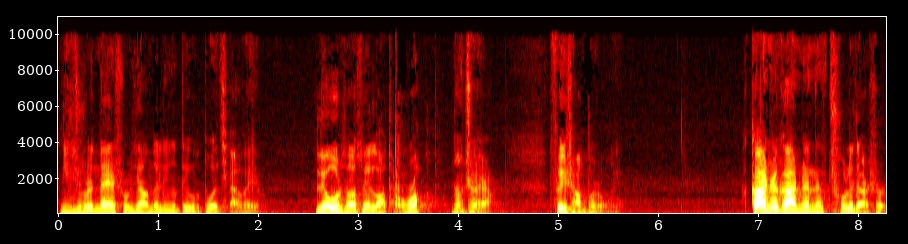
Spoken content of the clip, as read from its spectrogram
你就说那时候杨德龄得有多前卫了，六十多岁老头啊，能这样，非常不容易。干着干着呢，出了点事儿。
